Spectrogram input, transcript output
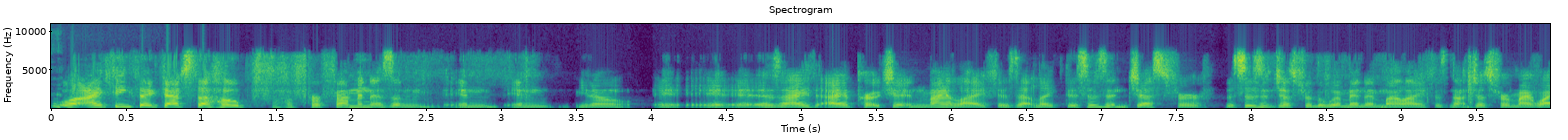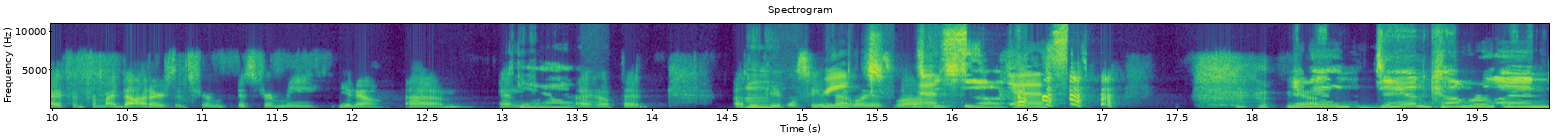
well i think like that's the hope for, for feminism in in you know i- i- as I, I approach it in my life is that like this isn't just for this isn't just for the women in my life it's not just for my wife and for my daughters it's for it's for me you know um and Yeah. i hope that other Mm, people see it that way as well Yes, stuff. yes. Yeah. Dan, Dan Cumberland,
